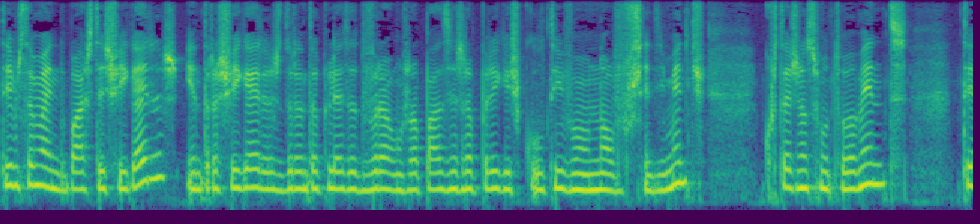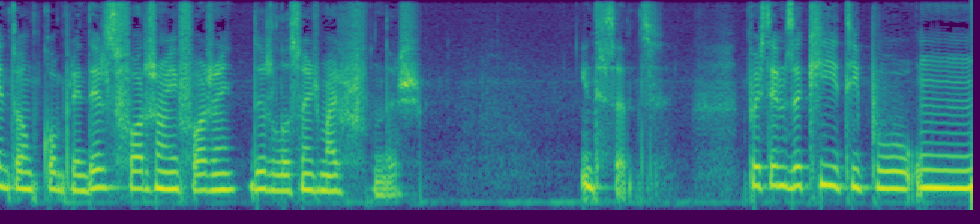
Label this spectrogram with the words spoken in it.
Temos também debaixo das figueiras. Entre as figueiras, durante a colheita de verão, os rapazes e raparigas cultivam novos sentimentos, cortejam-se mutuamente, tentam compreender-se, forjam e fogem de relações mais profundas. Interessante. Depois temos aqui, tipo, um,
